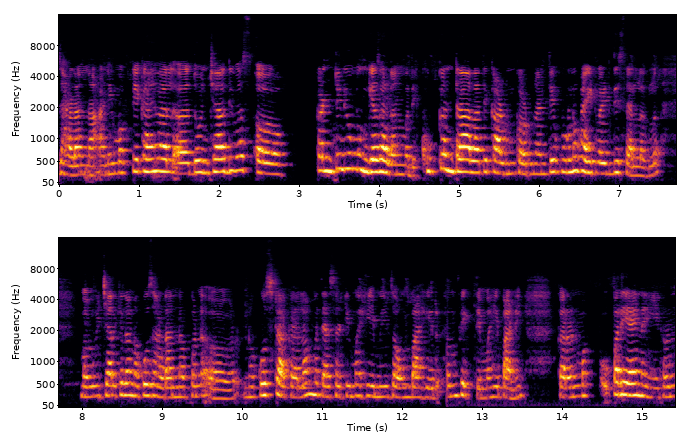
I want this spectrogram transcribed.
झाडांना. आणि मग ते काय व्हायला दोन चार दिवस कंटिन्यू मुंग्या झाडांमध्ये. खूप कंटाळा आला ते काढून काढून आणि ते पूर्ण व्हाईट व्हाईट दिसायला लागलं. मग विचार केला नको झाडांना पण नकोच टाकायला. मग त्यासाठी मग हे मी जाऊन बाहेर पण फेकते मग हे पाणी. कारण मग पर्याय नाही आहे कारण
